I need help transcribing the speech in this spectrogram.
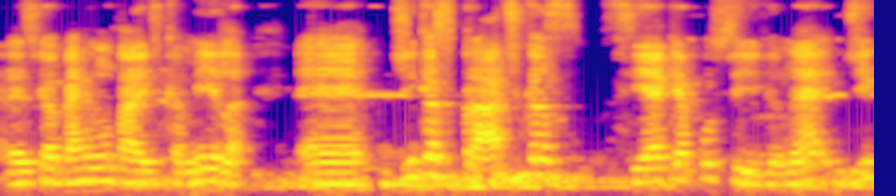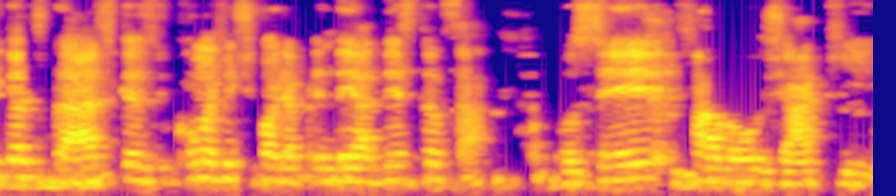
Era isso que eu ia perguntar aí, Camila. É, dicas práticas, se é que é possível, né? Dicas práticas de como a gente pode aprender a descansar. Você falou já que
